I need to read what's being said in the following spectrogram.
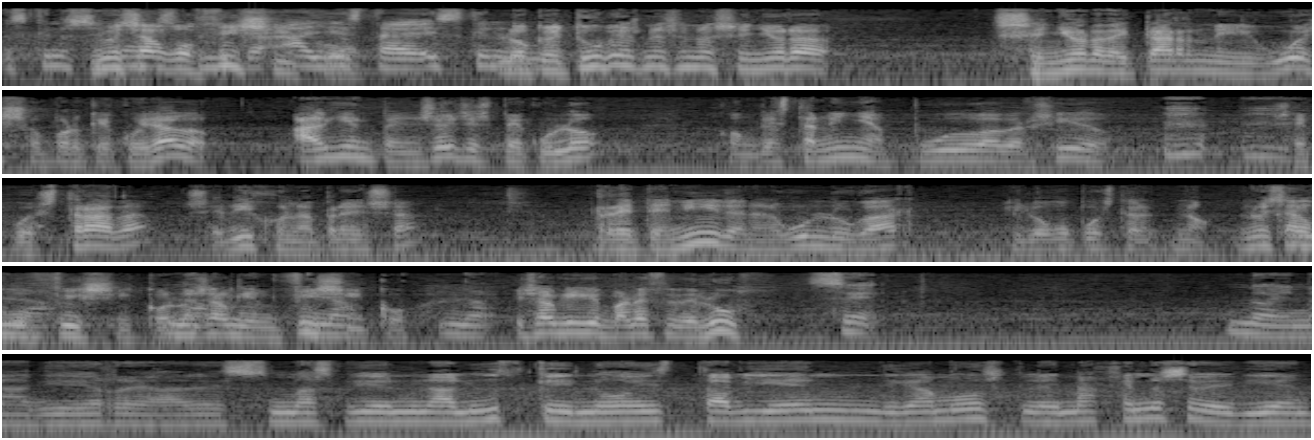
Es que no sé No es algo físico. Ahí está, es que Lo que tú ves no es una señora, señora de carne y hueso, porque cuidado, alguien pensó y se especuló con que esta niña pudo haber sido secuestrada, se dijo en la prensa, retenida en algún lugar y luego puesta. No, no es algo No, físico, no, no, es alguien físico, no. es alguien que parece de luz. Sí. No hay nadie real, es más bien una luz que no está bien, digamos, la imagen no se ve bien,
